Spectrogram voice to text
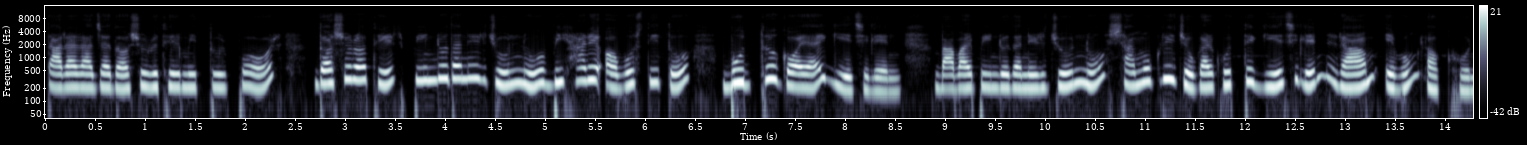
তারা রাজা দশরথের মৃত্যুর পর দশরথের পিণ্ডদানের জন্য বিহারে অবস্থিত বুদ্ধ গয়ায় গিয়েছিলেন। বাবার পিণ্ডদানের জন্য সামগ্রী জোগাড় করতে গিয়েছিলেন রাম এবং লক্ষণ।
